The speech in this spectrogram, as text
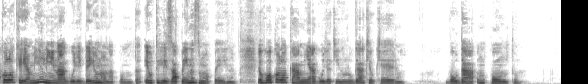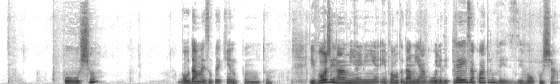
coloquei a minha linha na agulha e dei o um nó na ponta. Eu utilizo apenas uma perna. Eu vou colocar a minha agulha aqui no lugar que eu quero. Vou dar um ponto. Puxo. Vou dar mais um pequeno ponto. E vou girar a minha linha em volta da minha agulha de três a quatro vezes. E vou puxar.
